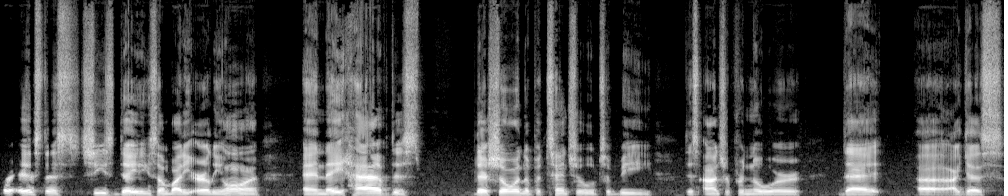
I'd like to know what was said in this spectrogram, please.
for instance, she's dating somebody early on, and they have this. They're showing the potential to be this entrepreneur that uh, I guess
